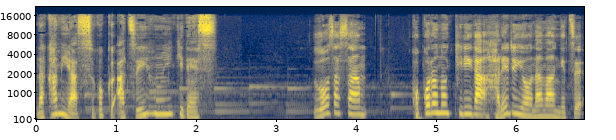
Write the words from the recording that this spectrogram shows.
中身はすごく熱い雰囲気です。魚座さん。心の霧が晴れるような満月。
